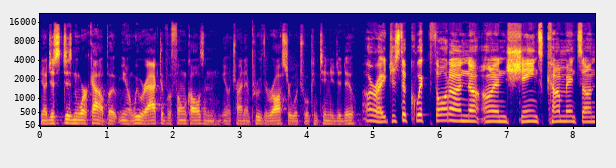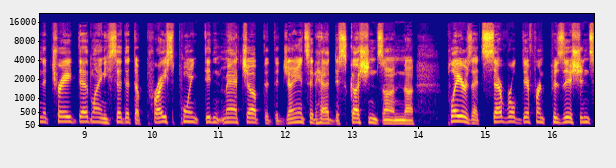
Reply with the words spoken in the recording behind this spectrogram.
you know, just didn't work out. But you know, we were active with phone calls and you know trying to improve the roster, which we'll continue to do. All right, just a quick thought on uh, on Schoen's comments on the trade deadline. He said that the price point didn't match up. That the Giants had had discussions on. Uh, players at several different positions.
